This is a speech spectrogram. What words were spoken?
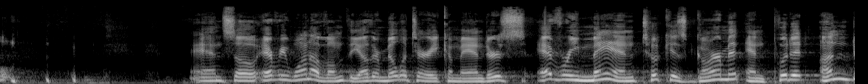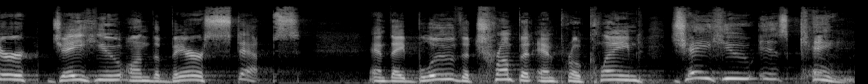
and so every one of them, the other military commanders, every man took his garment and put it under Jehu on the bare steps. And they blew the trumpet and proclaimed, Jehu is king.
